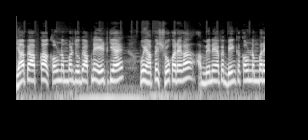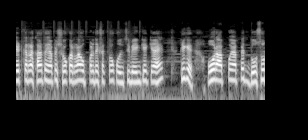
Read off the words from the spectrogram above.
यहाँ पे आपका अकाउंट नंबर जो भी आपने ऐड किया है, वो यहाँ पे शो करेगा। अब मैंने यहाँ पे बैंक अकाउंट नंबर ऐड कर रखा है तो यहाँ पे शो कर रहा है। ऊपर देख सकते हो कौन सी बैंक है, क्या है, ठीक है। और आपको यहाँ पे दो सौ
